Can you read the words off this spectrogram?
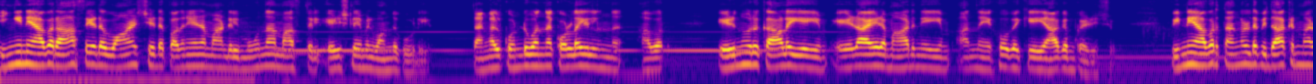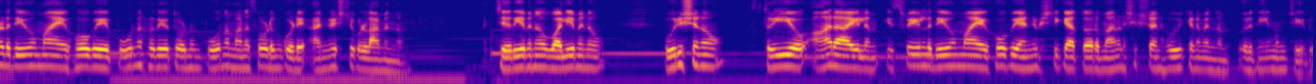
ഇങ്ങനെ അവർ ആസയുടെ വാഴ്ചയുടെ പതിനേഴാം ആണ്ടിൽ മൂന്നാം മാസത്തിൽ എഴുഷ്ലേമിൽ വന്നുകൂടി. തങ്ങൾ കൊണ്ടുവന്ന കൊള്ളയിൽ നിന്ന് അവർ എഴുന്നൂറ് കാളയെയും ഏഴായിരം ആടിനെയും അന്ന് യഹോബയ്ക്ക് യാഗം കഴിച്ചു. പിന്നെ അവർ തങ്ങളുടെ പിതാക്കന്മാരുടെ ദൈവമായ യഹോബയെ പൂർണ ഹൃദയത്തോടും പൂർണ മനസ്സോടും കൂടെ അന്വേഷിച്ചു കൊള്ളാമെന്നും ചെറിയവനോ വലിയവനോ പുരുഷനോ സ്ത്രീയോ ആരായാലും ഇസ്രയേലിന്റെ ദൈവമായ യഹോബയെ അന്വേഷിക്കാത്തവർ മരണശിക്ഷ അനുഭവിക്കണമെന്നും ഒരു നിയമം ചെയ്തു.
